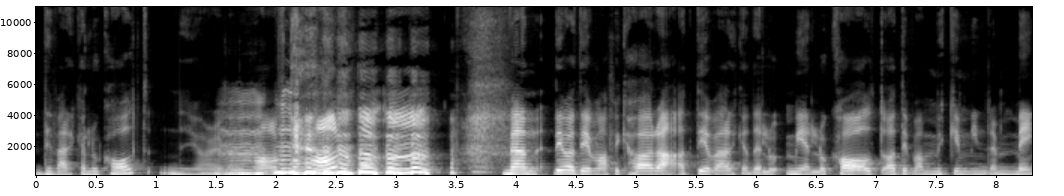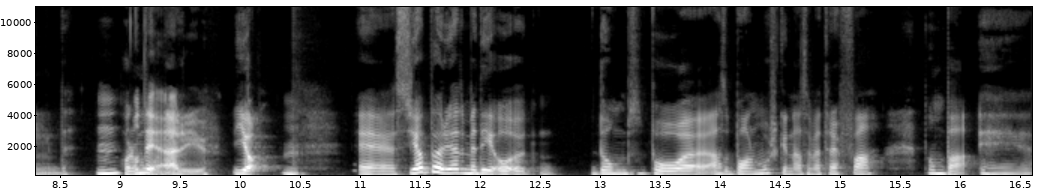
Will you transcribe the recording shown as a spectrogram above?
det verkar lokalt. Nu gör det Mm. halvt och halvt. Mm. Men det var det man fick höra att det verkade lo- mer lokalt och att det var mycket mindre mängd Mm, och det Hormoner. är det ju. Ja. Mm. Eh, så jag började med det och de på, alltså barnmorskorna som jag träffade, de bara eh,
